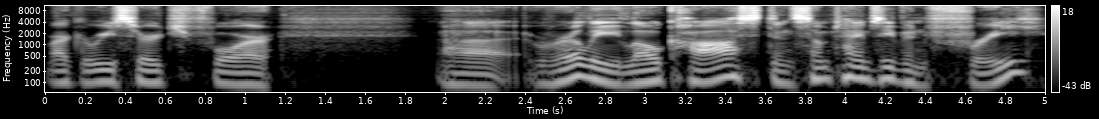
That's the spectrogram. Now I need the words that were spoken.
market research for uh, really low cost and sometimes even free.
